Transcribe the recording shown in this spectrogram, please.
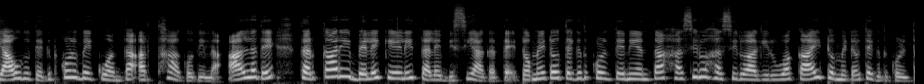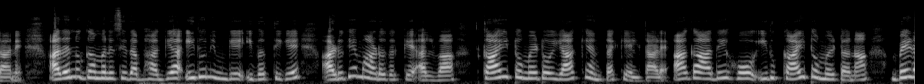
ಯಾವುದು ತೆಗೆದುಕೊಳ್ಬೇಕು ಅಂತ ಅರ್ಥ ಆಗೋದಿಲ್ಲ ಅಲ್ಲದೆ ತರಕಾರಿ ಬೆಲೆ ಕೇಳಿ ತಲೆ ಬಿಸಿ ಆಗತ್ತೆ ಟೊಮೆಟೊ ತೆಗೆದುಕೊಳ್ತೇನೆ ಅಂತ ಹಸಿರು ಹಸಿರು ಆಗಿರುವ ಕಾಯಿ ಟೊಮೆಟೊ ತೆಗೆದುಕೊಳ್ತಾನೆ. ಅದನ್ನು ಗಮನಿಸಿದ ಭಾಗ್ಯ, ಇದು ನಿಮ್ಗೆ ಇವತ್ತಿಗೆ ಅಡುಗೆ ಮಾಡೋದಕ್ಕೆ ಅಲ್ವಾ? ಕಾಯಿ ಟೊಮೆಟೊ ಯಾಕೆ ಅಂತ ಕೇಳ್ತಾಳೆ. ಆಗ ಅದೇ, ಹೋ, ಇದು ಕಾಯಿ ಟೊಮೆಟೊನ? ಬೇಡ,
